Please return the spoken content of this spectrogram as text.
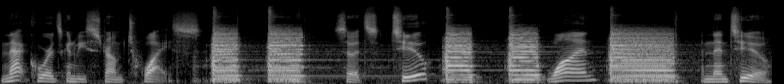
And that chord's gonna be strummed twice. So it's two, one, and then two.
